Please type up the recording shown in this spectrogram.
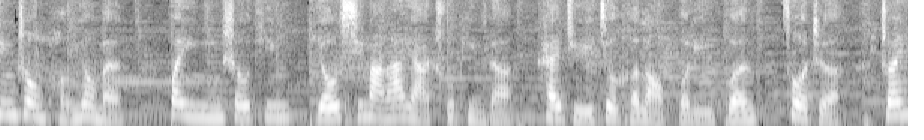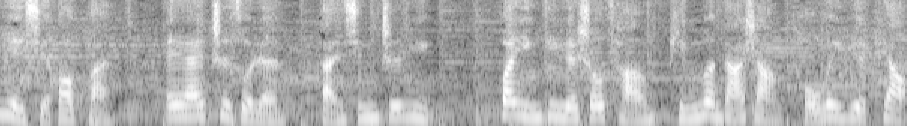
听众朋友们，欢迎您收听由喜马拉雅出品的《开局就和老婆离婚》，作者专业写爆款，AI 制作人繁星之韵。欢迎订阅、收藏、评论、打赏、投喂月票。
